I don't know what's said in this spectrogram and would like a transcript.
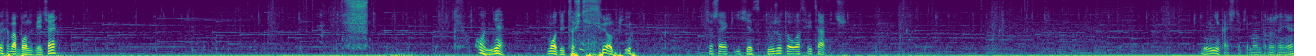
Wy chyba błąd wiecie. O nie! Młody, coś ty zrobił. Chociaż jak ich jest dużo, to łatwiej trafić. Unikać, takie mam wrażenie.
